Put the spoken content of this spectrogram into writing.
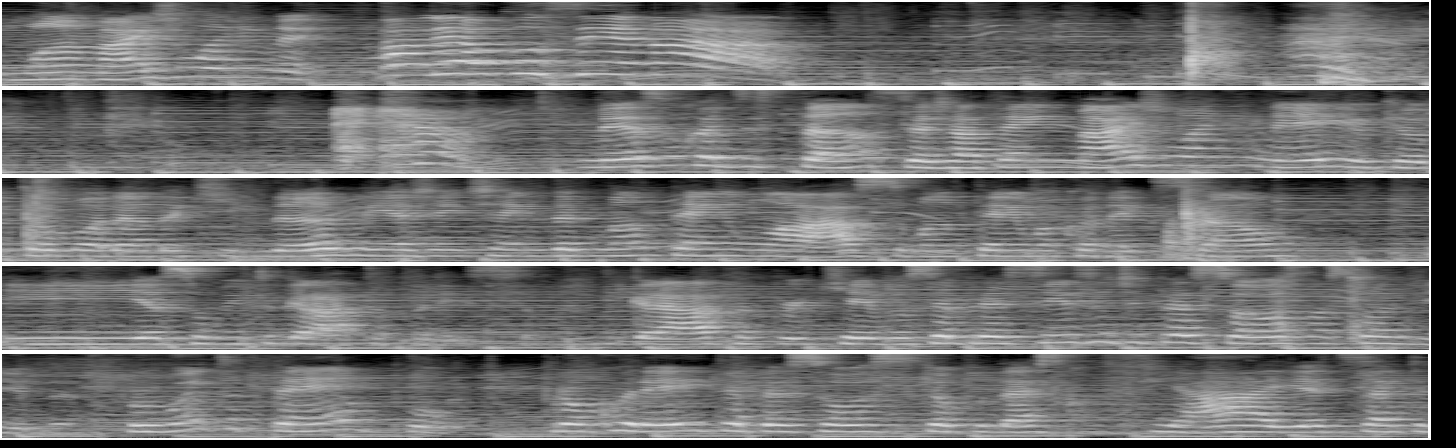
Um ano, mais de um ano e meio. Valeu, buzina! Ai, ai. Mesmo com a distância, já tem mais de um ano e meio que eu tô morando aqui em Dublin e a gente ainda mantém um laço, mantém uma conexão. E eu sou muito grata por isso. Muito grata porque você precisa de pessoas na sua vida. Por muito tempo, procurei ter pessoas que eu pudesse confiar e etc e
